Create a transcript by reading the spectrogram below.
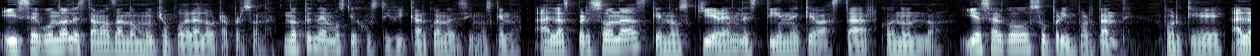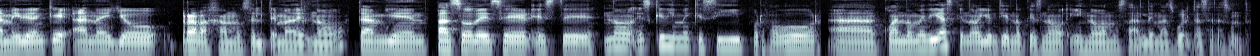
y segundo le estamos dando mucho poder a la otra persona. No tenemos que justificar cuando decimos que no. A las personas que nos quieren les tiene que bastar con un no. Y es algo súper importante porque a la medida en que Ana y yo trabajamos el tema del no, también pasó de ser este, no, es que dime que sí, por favor, a cuando me digas que no, yo entiendo que es no y no vamos a darle más vueltas al asunto.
